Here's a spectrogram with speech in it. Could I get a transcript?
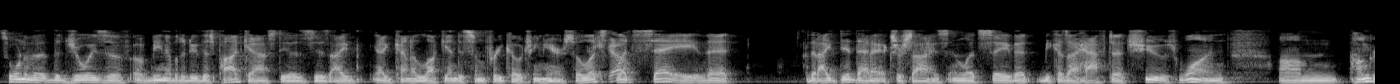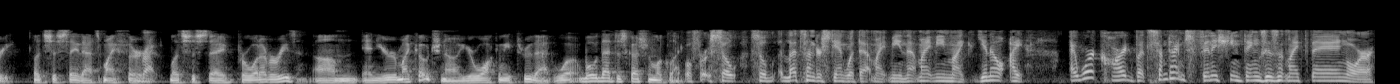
So one of the, the joys of, of being able to do this podcast is is I, I kind of luck into some free coaching here. So let's let's say that that I did that exercise and let's say that because I have to choose one, um, hungry. Let's just say that's my third. Right. Let's just say for whatever reason. Um, and you're my coach now. You're walking me through that. What, what would that discussion look like? Well, for, so so let's understand what that might mean. That might mean like you know I I work hard, but sometimes finishing things isn't my thing, or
